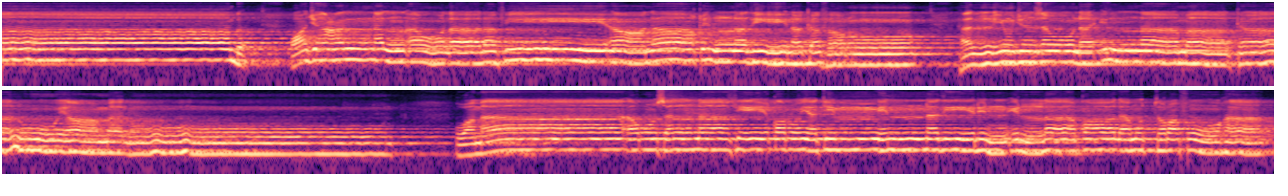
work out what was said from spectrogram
وجعلنا الأولال في أعناق الذين كفروا. هل يجزون إلا ما كانوا يعملون؟ وما أرسلنا في قرية من نذير إلا قال مترفوها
